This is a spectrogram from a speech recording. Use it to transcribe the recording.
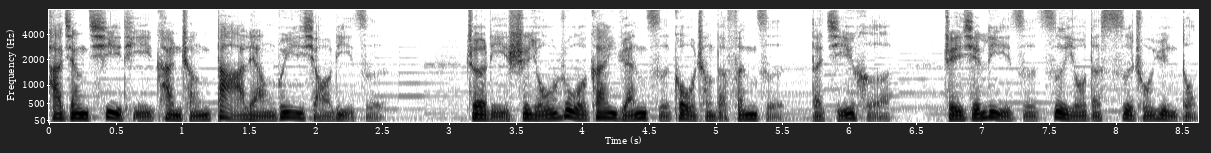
他将气体看成大量微小粒子。这里是由若干原子构成的分子的集合，这些粒子自由地四处运动，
